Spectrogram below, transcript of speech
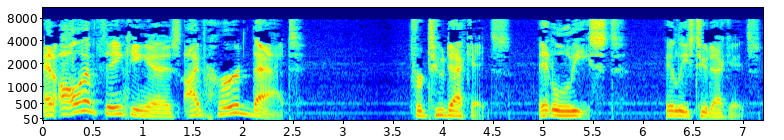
And all I'm thinking is, I've heard that for two decades, at least, at least two decades.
